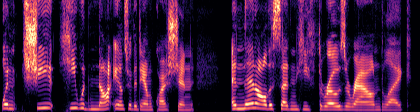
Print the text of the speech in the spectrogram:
when she he would not answer the damn question, and then all of a sudden he throws around like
